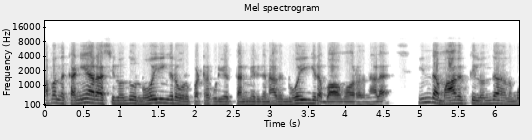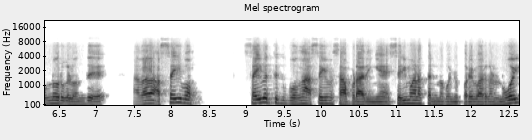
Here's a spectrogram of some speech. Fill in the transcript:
அப்ப அந்த கன்னியா ராசியில் வந்து ஒரு நோய்ங்கிற ஒரு பற்றக்கூடிய ஒரு தன்மை இருக்குன்னா அது நோய்ங்கிற பாவமா வர்றதுனால இந்த மாதத்தில் வந்து அந்த முன்னோர்கள் வந்து அதாவது அசைவம் சைவத்துக்கு போங்க அசைவம் சாப்பிடாதீங்க. செரிமானத்தன்மை கொஞ்சம் குறைவா இருக்கணும். நோய்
